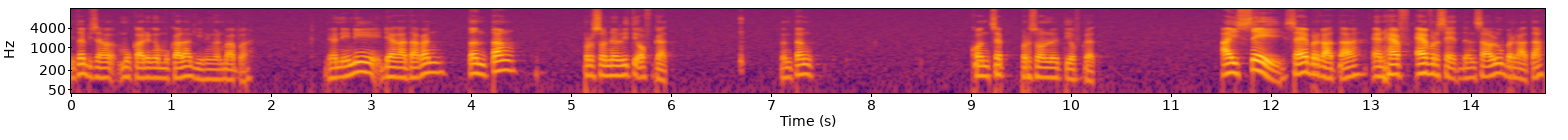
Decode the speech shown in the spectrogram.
kita bisa muka dengan muka lagi dengan Bapa dan ini dia katakan tentang personality of God. Tentang konsep personality of God. I say, saya berkata, and have ever said, dan selalu berkata,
